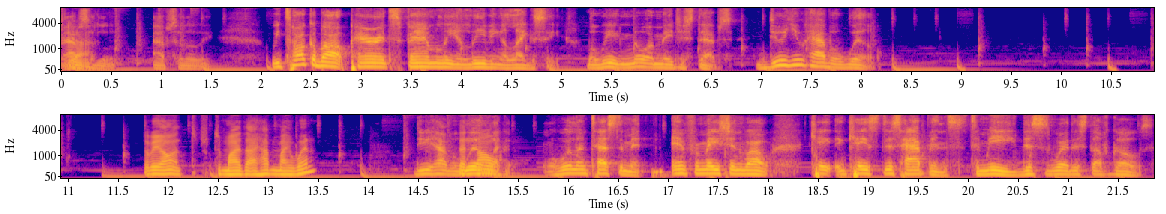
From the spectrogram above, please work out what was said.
Yeah. Absolutely. Absolutely. We talk about parents, family, and leaving a legacy, but we ignore major steps. Do you have a will? To be honest, to my I have my will. Do you have a Then will, no. like a, will and testament, information about ca- in case this happens to me? This is where this stuff goes.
